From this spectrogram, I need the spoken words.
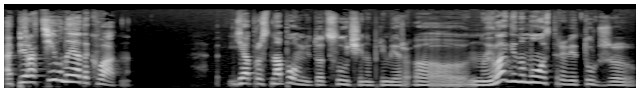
оперативно и адекватно. Я просто напомню тот случай, например, э, на Елагином острове, тут же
